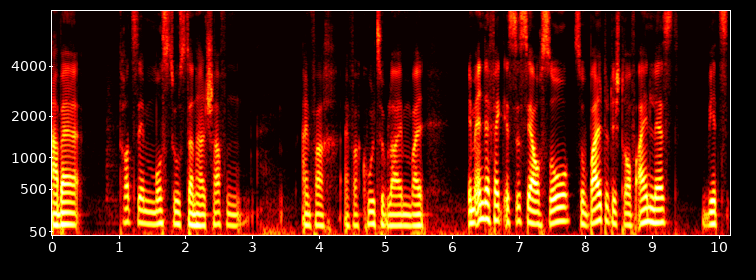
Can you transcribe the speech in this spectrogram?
Aber trotzdem musst du es dann halt schaffen, einfach, einfach cool zu bleiben, weil im Endeffekt ist es ja auch so, sobald du dich drauf einlässt, wird's,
